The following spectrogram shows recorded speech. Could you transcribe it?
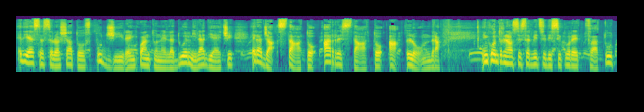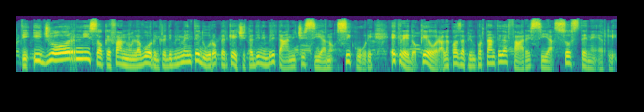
e di esserselo lasciato sfuggire in quanto nel 2010 era già stato arrestato a Londra. Incontro i nostri servizi di sicurezza tutti i giorni, so che fanno un lavoro incredibilmente duro perché i cittadini britannici siano sicuri e credo che ora la cosa più importante da fare sia sostenerli.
